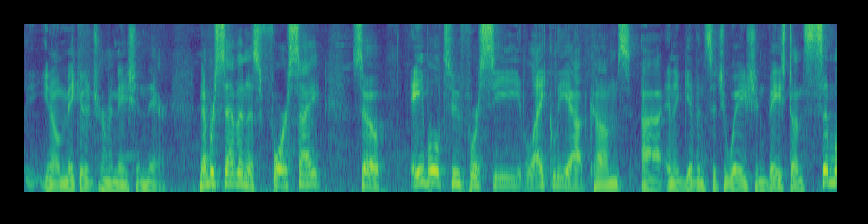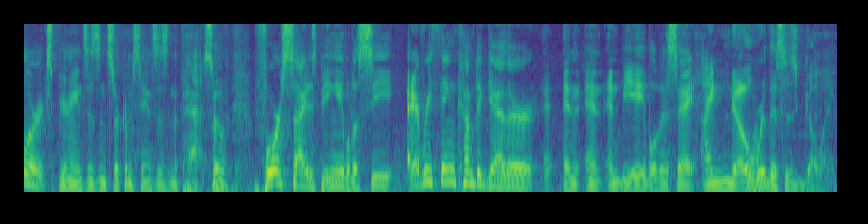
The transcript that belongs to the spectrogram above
you know, make a determination there. Number seven is foresight. So able to foresee likely outcomes uh, in a given situation based on similar experiences and circumstances in the past. So foresight is being able to see everything come together and, and, and be able to say, I know where this is going.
